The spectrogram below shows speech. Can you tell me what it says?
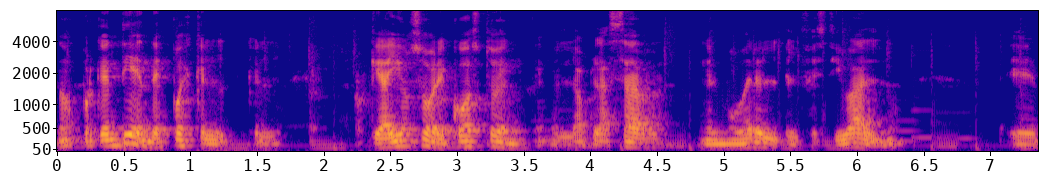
¿no? Porque entiendes, pues, que, que, hay un sobrecosto en, el aplazar, en el mover el, festival, ¿no? Eh,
